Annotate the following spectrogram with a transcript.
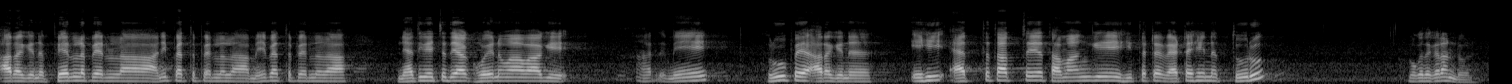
අරගෙන පෙරල පෙරලා අනි පැත්ත පෙරලලා මේ පැත්ත පෙරලලා නැතිවෙච්ච දෙයක් හොයෙනවාවාගේ මේ රූපය අරගෙන එහි ඇත්ත තත්ත්වය තමන්ගේ හිතට වැටහෙන තුරු මොකද කරන්න ඕන?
